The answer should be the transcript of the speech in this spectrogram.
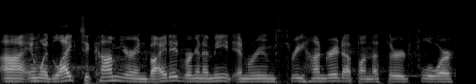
uh, and would like to come, you're invited. We're going to meet in room 300 up on the third floor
